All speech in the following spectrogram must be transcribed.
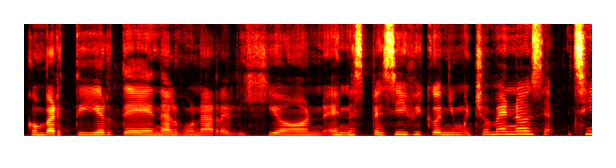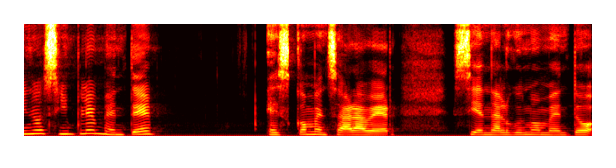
convertirte en alguna religión en específico, ni mucho menos, sino simplemente es comenzar a ver si en algún momento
